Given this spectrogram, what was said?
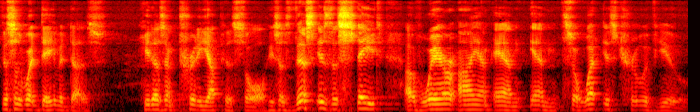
This is what David does. He doesn't pretty up his soul. He says, This is the state of where I am in. So, what is true of you?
